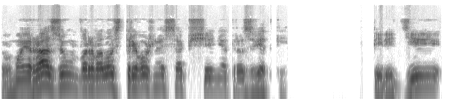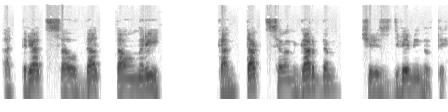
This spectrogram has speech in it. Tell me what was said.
в мой разум ворвалось тревожное сообщение от разведки. Впереди отряд солдат Таунри. Контакт с авангардом через две минуты.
